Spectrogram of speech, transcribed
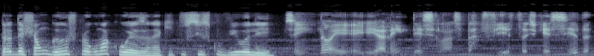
para deixar um gancho pra alguma coisa, né? O que, que o Cisco viu ali? Sim, não, e, e, além desse lance da fita esquecida,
